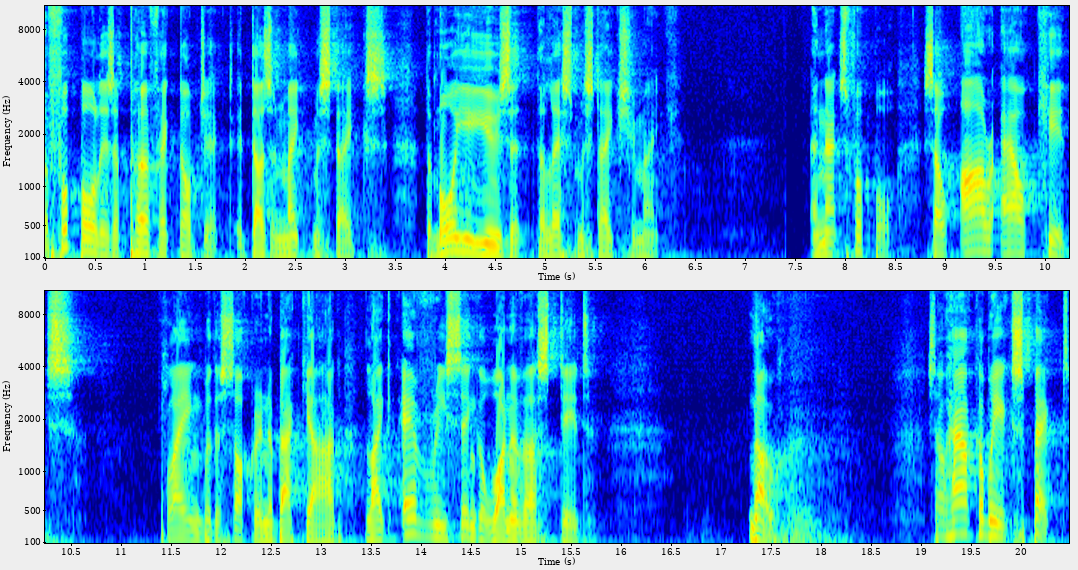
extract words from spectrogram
a football is a perfect object. It doesn't make mistakes. The more you use it, the less mistakes you make. And that's football. So are our kids playing with a soccer in the backyard like every single one of us did? No. So how can we expect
